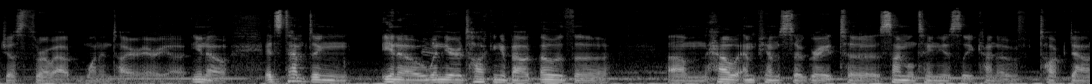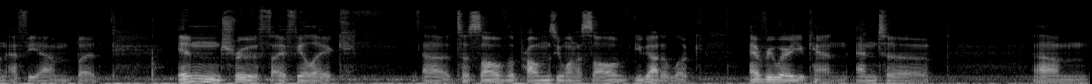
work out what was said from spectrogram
just throw out one entire area. You know, it's tempting, you know, when you're talking about, oh, the. Um, how is so great to simultaneously kind of talk down FEM, but in truth, I feel like uh, to solve the problems you want to solve, you got to look everywhere you can, and to, um,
